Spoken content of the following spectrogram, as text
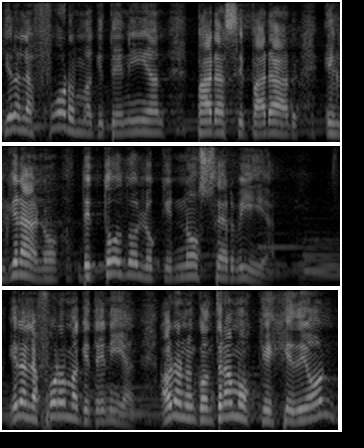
y era la forma que tenían para separar el grano de todo lo que no servía. Era la forma que tenían. Ahora nos encontramos que Gedeón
